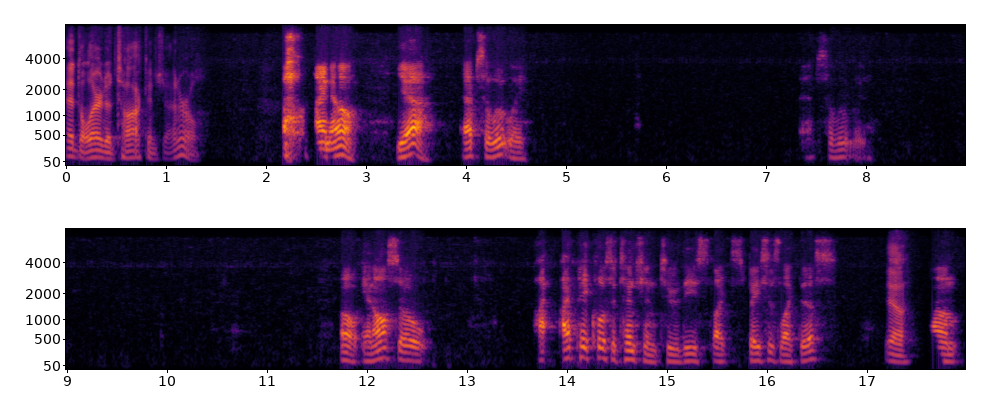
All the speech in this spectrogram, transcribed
I had to learn to talk in general. Oh, I know. Yeah, absolutely. Absolutely. Oh, and also, I, I pay close attention to these like spaces like this. Yeah, Um,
